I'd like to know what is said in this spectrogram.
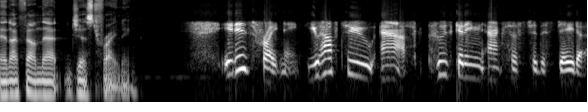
And I found that just frightening. It is frightening. You have to ask who's getting access to this data.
